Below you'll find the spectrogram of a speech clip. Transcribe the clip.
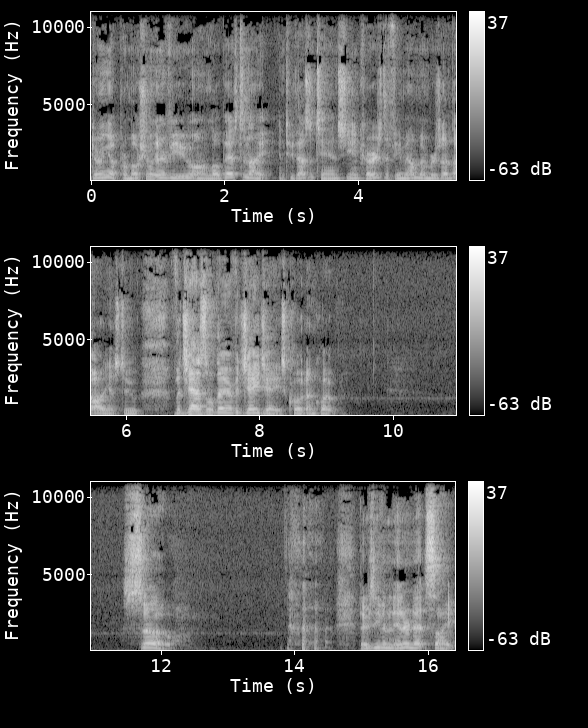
During a promotional interview on Lopez Tonight in 2010, she encouraged the female members of the audience to vajazzle their vajayjays, quote unquote. So, There's even an internet site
